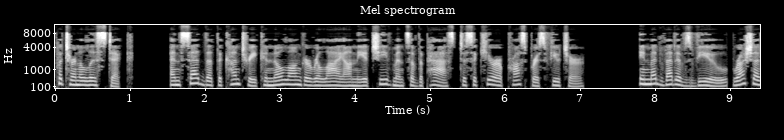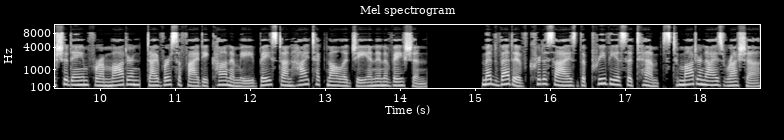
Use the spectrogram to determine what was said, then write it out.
paternalistic and said that the country can no longer rely on the achievements of the past to secure a prosperous future. In Medvedev's view, Russia should aim for a modern, diversified economy based on high technology and innovation. Medvedev criticized the previous attempts to modernize Russia,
